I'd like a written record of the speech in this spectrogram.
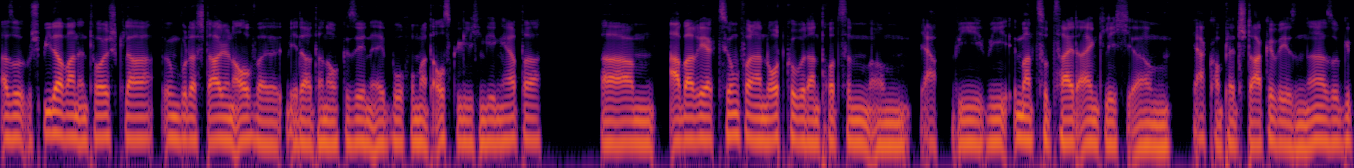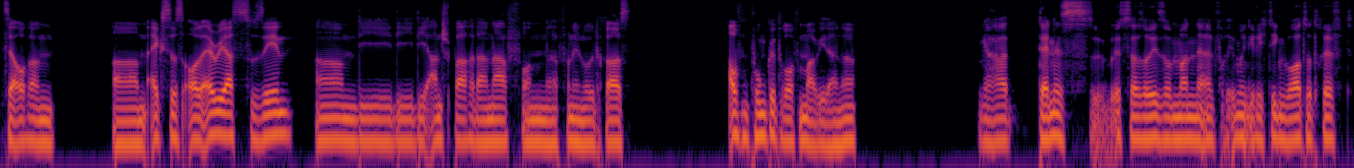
also Spieler waren enttäuscht, klar, irgendwo das Stadion auch, weil jeder hat dann auch gesehen, ey, Bochum hat ausgeglichen gegen Hertha. Ähm, aber Reaktion von der Nordkurve dann trotzdem, ähm, ja, wie, wie immer zur Zeit eigentlich, ähm, ja, komplett stark gewesen. Ne? Also gibt es ja auch im ähm, Access All Areas zu sehen, ähm, die, die, die Ansprache danach von, äh, von den Ultras. Auf den Punkt getroffen mal wieder, ne? Ja, Dennis ist da sowieso ein Mann, der einfach immer die richtigen Worte trifft.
